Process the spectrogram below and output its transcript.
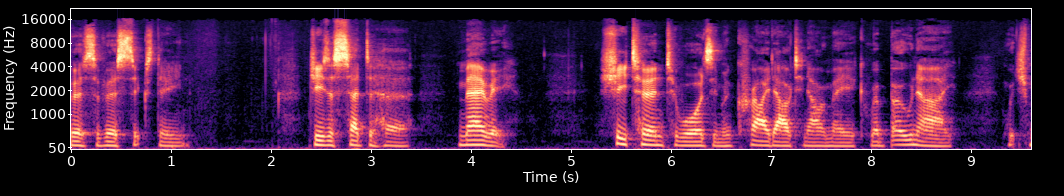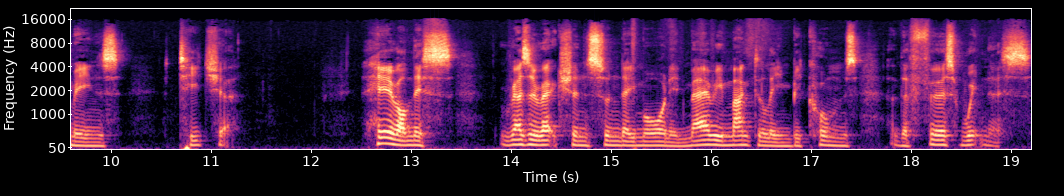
verse to verse 16. Jesus said to her, Mary. She turned towards him and cried out in Aramaic, Rabboni, which means teacher. Here on this Resurrection Sunday morning, Mary Magdalene becomes the first witness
